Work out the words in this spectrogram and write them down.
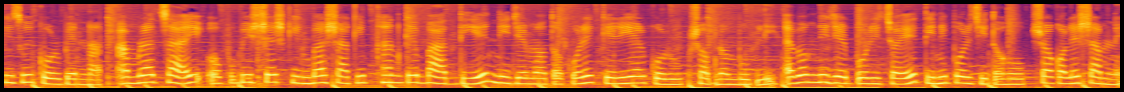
কিছুই করবেন না। আমরা চাই অপু বিশ্বাস কিংবা সাকিব খানকে বাদ দিয়ে নিজের মতো করে কেরিয়ার করুক স্বপ্নম বুবলি এবং নিজের পরিচয়ে তিনি পরিচিত হোক সকলের সামনে।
